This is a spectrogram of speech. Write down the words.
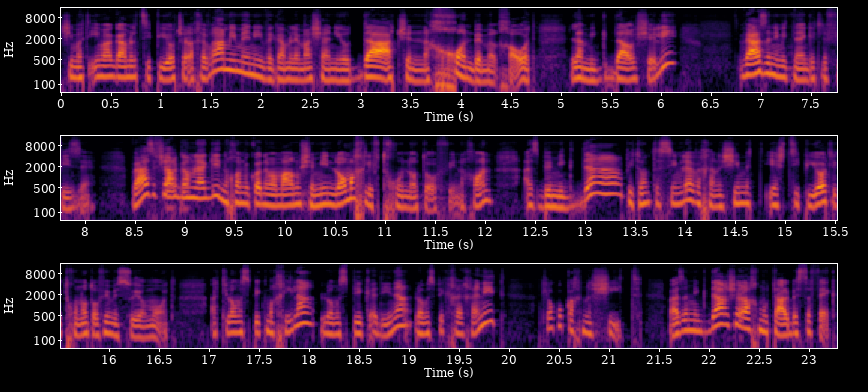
שהיא מתאימה גם לציפיות של החברה ממני, וגם למה שאני יודעת שנכון במרכאות למגדר שלי, ואז אני מתנהגת לפי זה. ואז אפשר גם להגיד, נכון, מקודם אמרנו שמין לא מחליף תכונות אופי, נכון? אז במגדר, פתאום תשים לב איך אנשים, יש ציפיות לתכונות אופי מסוימות. את לא מספיק מכילה, לא מספיק עדינה, לא מספיק חייכנית, את לא כל כך נשית. ואז המגדר שלך מוטל בספק.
